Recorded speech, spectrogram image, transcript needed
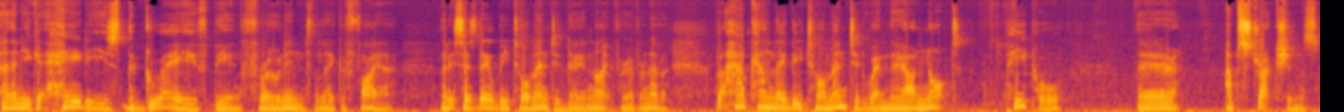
And then you get Hades, the grave, being thrown into the lake of fire. And it says they'll be tormented day and night forever and ever. But how can they be tormented when they are not people? They're abstractions.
